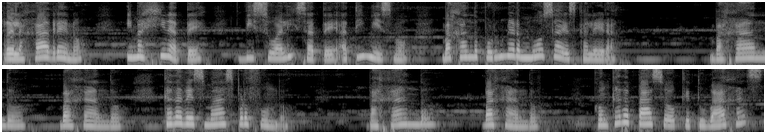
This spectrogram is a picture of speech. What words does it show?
relajado, imagínate, visualízate a ti mismo bajando por una hermosa escalera. Bajando, bajando, cada vez más profundo. Bajando, bajando con cada paso que tú bajas,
